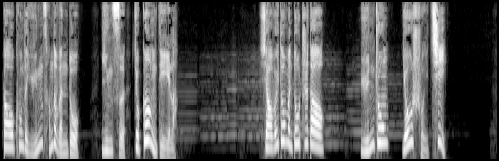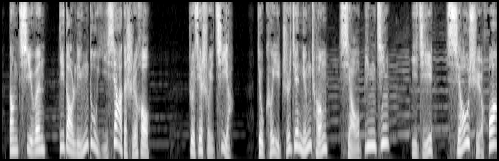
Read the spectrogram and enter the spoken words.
高空的云层的温度因此就更低了。小围兜们都知道，云中有水汽。当气温低到零度以下的时候，这些水汽呀，就可以直接凝成小冰晶以及小雪花。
